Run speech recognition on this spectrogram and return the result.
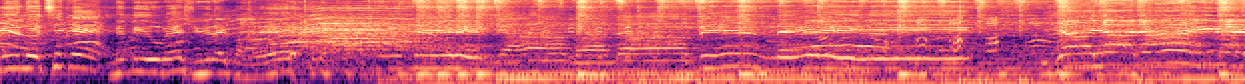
မေလိုချစ်တဲ့မေမေကိုပဲရွေးလိုက်ပါတယ်မေရညာမနာမင်းလေရာရာတိုင်းရဲ့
